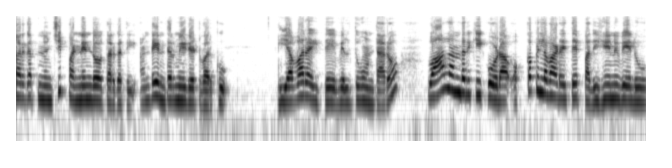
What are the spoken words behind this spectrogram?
తరగతి నుంచి పన్నెండవ తరగతి అంటే ఇంటర్మీడియట్ వరకు ఎవరైతే వెళ్తూ ఉంటారో వాళ్ళందరికీ కూడా ఒక్క పిల్లవాడైతే పదిహేను వేలు.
